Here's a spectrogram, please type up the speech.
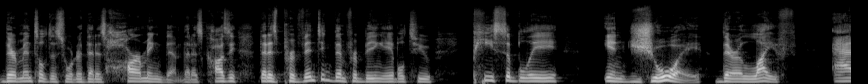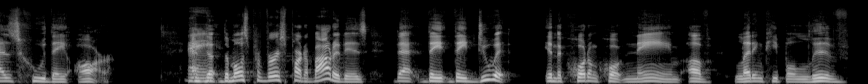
their mental disorder that is harming them that is causing that is preventing them from being able to peaceably enjoy their life as who they are. And the, the most perverse part about it is that they they do it in the quote unquote name of letting people live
